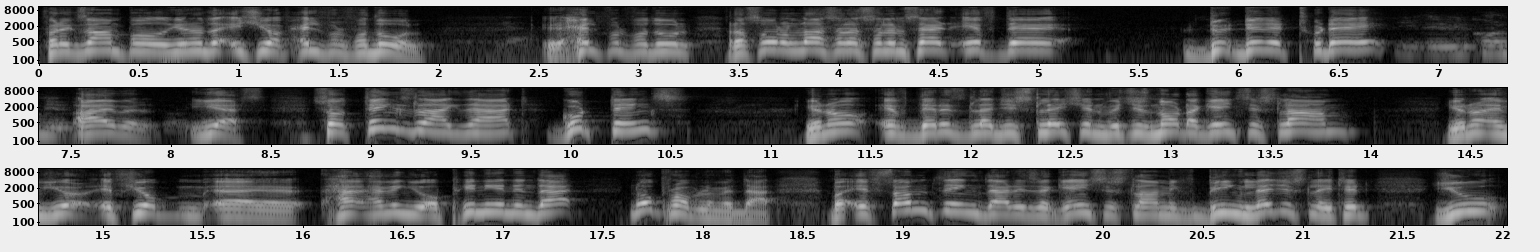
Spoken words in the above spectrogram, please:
For example, you know the issue of Hilful Fadul. Hilful Fadul, Rasulullah sallallahu alaihi wasallam said, if they do, did it today, If they will call me back, I will. Yes. So things like that, good things, you know, if there is legislation which is not against Islam, you know, if you're if you're uh, ha- having your opinion in that, no problem with that. But if something that is against Islam is being legislated, you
